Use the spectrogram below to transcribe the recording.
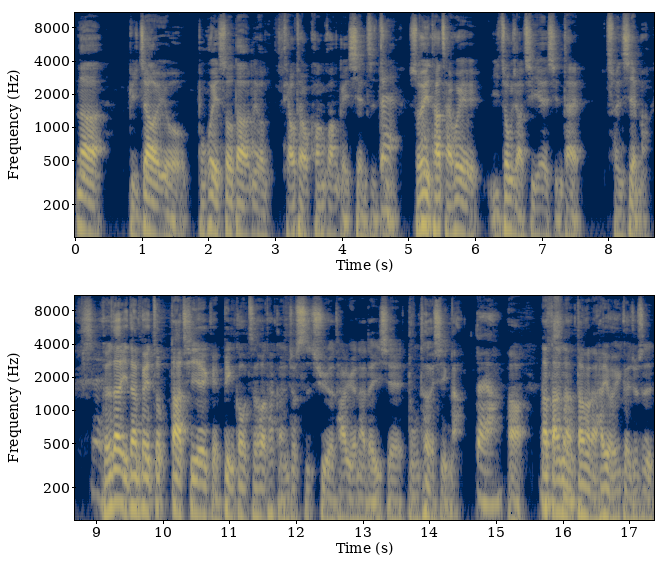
那比较有不会受到那种条条框框给限制住，所以它才会以中小企业形态呈现嘛。是，可是它一旦被中大企业给并购之后，它可能就失去了它原来的一些独特性啦。对啊，啊，那当然，当然还有一个就是，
